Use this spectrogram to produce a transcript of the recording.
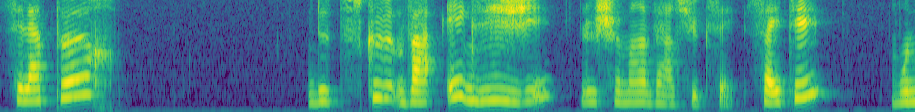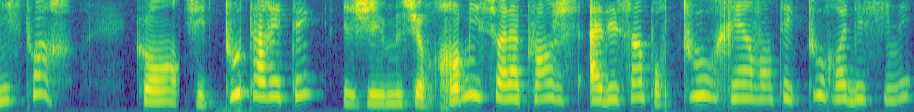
c'est la peur de ce que va exiger le chemin vers le succès. Ça a été mon histoire. Quand j'ai tout arrêté, je me suis remis sur la planche à dessin pour tout réinventer, tout redessiner.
